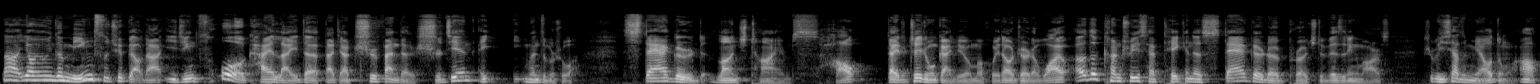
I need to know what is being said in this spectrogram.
那要用一个名词去表达已经错开来的大家吃饭的时间，哎，英文怎么说？Staggered lunch times。好，带着这种感觉，我们回到这儿的。While other countries have taken a staggered approach to visiting Mars，是不是一下子秒懂了啊？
